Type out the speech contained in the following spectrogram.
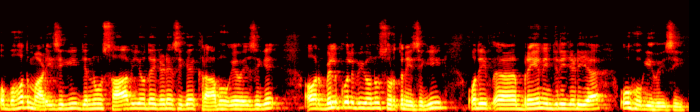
ਉਹ ਬਹੁਤ ਮਾੜੀ ਸੀਗੀ, ਜਿਹਨੂੰ ਸਾਹ ਵੀ ਉਹਦੇ ਜਿਹੜੇ ਸੀਗੇ ਖਰਾਬ ਹੋ ਗਏ ਹੋਏ ਸੀਗੇ, ਔਰ ਬਿਲਕੁਲ ਵੀ ਉਹਨੂੰ ਸੁਰਤ ਨਹੀਂ ਸੀਗੀ, ਉਹਦੀ ਬ੍ਰੇਨ ਇੰਜਰੀ ਜਿਹੜੀ ਹੈ, ਉਹ ਹੋ ਗਈ ਹੋਈ ਸੀ।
